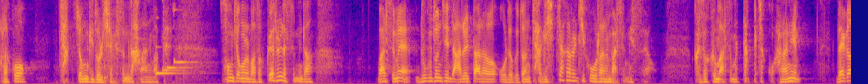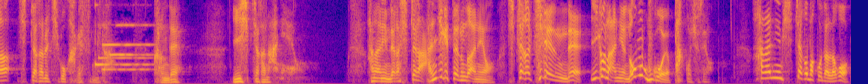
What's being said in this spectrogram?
그래갖고 작정 기도를 시작했습니다. 하나님 앞에. 성경을 봐서 꾀를 냈습니다. 말씀에 누구든지 나를 따라오려거든 자기 십자가를 지고 오라는 말씀이 있어요. 그래서 그 말씀을 딱 붙잡고 하나님, 내가 십자가를 지고 가겠습니다. 그런데 이 십자가는 아니에요. 하나님, 내가 십자가 안 지겠다는 거 아니에요. 십자가를 지겠는데 이건 아니에요. 너무 무거워요. 바꿔주세요. 하나님 십자가 바꿔달라고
